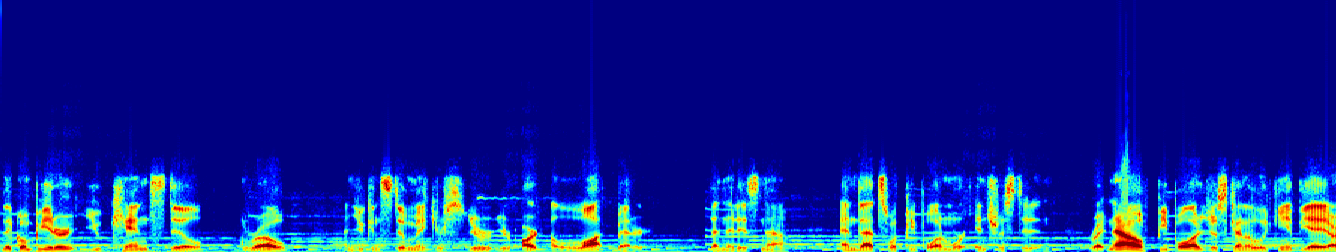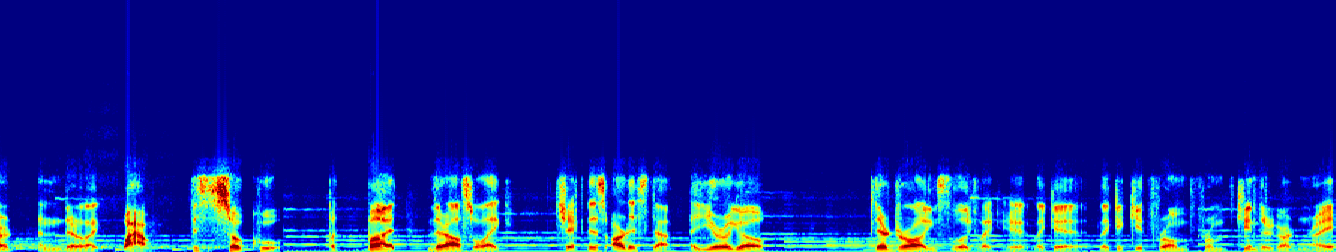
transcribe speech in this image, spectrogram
the computer, you can still grow and you can still make your your your art a lot better than it is now. And that's what people are more interested in. Right now, people are just kind of looking at the AI art and they're like, "Wow, this is so cool." But but they're also like, "Check this artist out. A year ago, their drawings look like a like a like a kid from from kindergarten, right?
